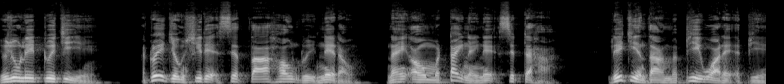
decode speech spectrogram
ရိုးရိုးလေးတွေးကြည့်ရင်အတွေ့အကြုံရှိတဲ့စစ်သားဟောင်းတွေနဲ့တောင်နိုင်အောင်မတိုက်နိုင်တဲ့စစ်တပ်ဟာလေ့ကျင့်သားမပြေဝတဲ့အပြင်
